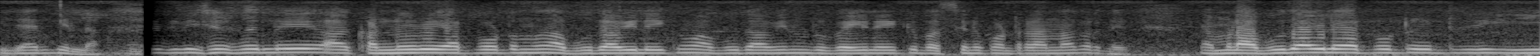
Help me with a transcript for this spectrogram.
വിചാരിച്ചില്ല വിശേഷത്തിൽ കണ്ണൂർ എയർപോർട്ടിൽ നിന്ന് അബുദാബിയിലേക്കും അബുദാബിയിൽ നിന്ന് ദുബൈയിലേക്ക് ബസ്സിന് കൊണ്ടുവരാമെന്നാണ് പറഞ്ഞത്. നമ്മൾ അബുദാബിയിൽ എയർപോർട്ട് കിട്ടി ഈ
